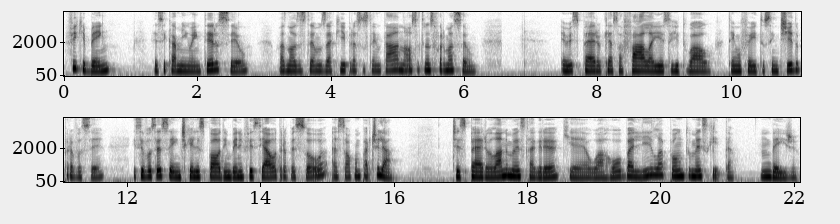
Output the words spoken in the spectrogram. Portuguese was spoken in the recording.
Fique bem, esse caminho é inteiro seu, mas nós estamos aqui para sustentar a nossa transformação. Eu espero que essa fala e esse ritual tenham feito sentido para você, e se você sente que eles podem beneficiar outra pessoa, é só compartilhar. Te espero lá no meu Instagram, que é o lila.mesquita. Um beijo.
